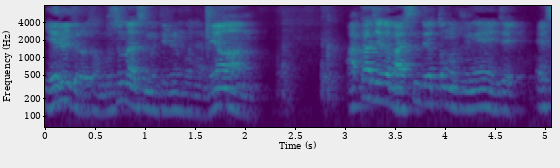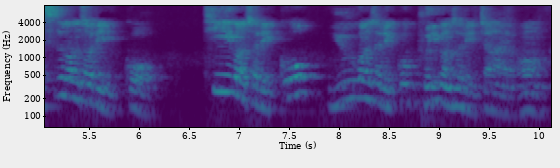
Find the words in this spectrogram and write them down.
예를 들어서 무슨 말씀을 드리는 거냐면 아까 제가 말씀드렸던 것 중에 이제 S 건설이 있고 T 건설이 있고 U 건설이 있고 V 건설이 있잖아요.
